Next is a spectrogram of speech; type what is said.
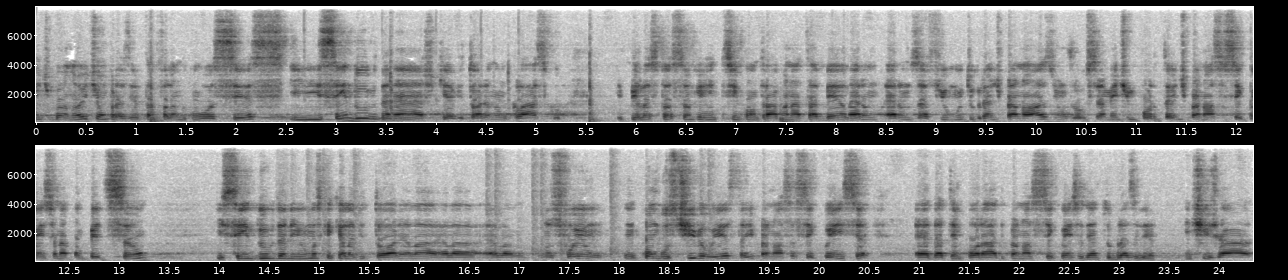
primeiramente, boa noite. É um prazer estar falando com vocês. E sem dúvida, né? Acho que a vitória num clássico e pela situação que a gente se encontrava na tabela era um, era um desafio muito grande para nós e um jogo extremamente importante para nossa sequência na competição. E sem dúvida nenhuma que aquela vitória ela, ela, ela nos foi um, um combustível extra para nossa sequência é, da temporada e para nossa sequência dentro do brasileiro. A gente já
